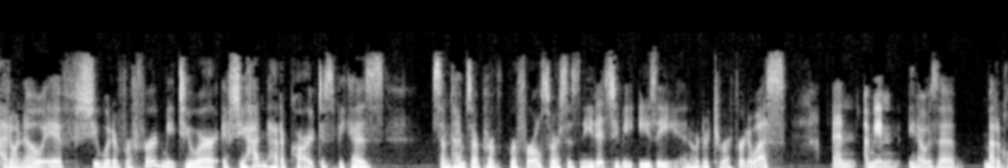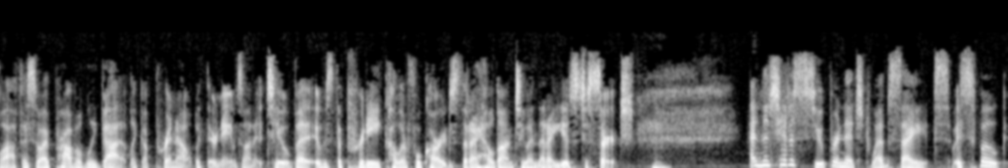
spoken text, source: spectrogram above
I don't know if she would have referred me to her if she hadn't had a card, just because sometimes our referral sources need it to be easy in order to refer to us. And I mean, you know, it was a medical office, so I probably got like a printout with their names on it too, but it was the pretty colorful cards that I held onto and that I used to search. Hmm. And then she had a super niched website. It spoke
